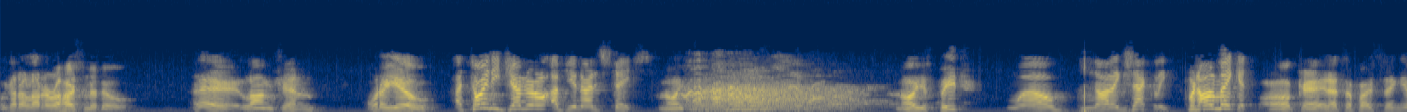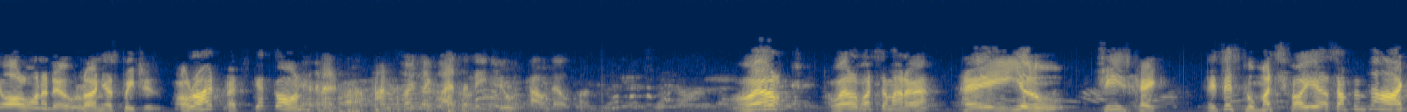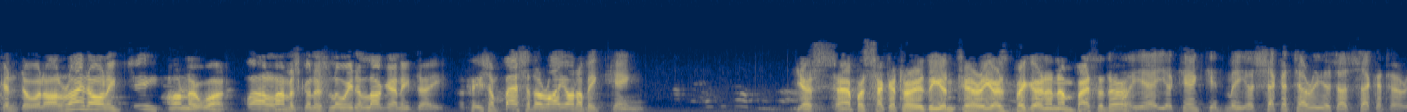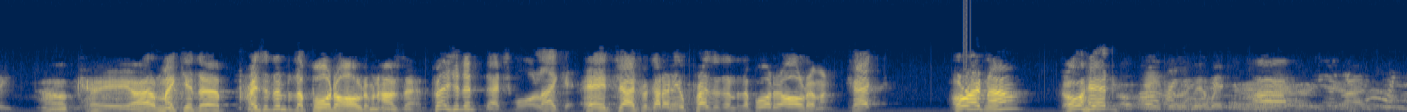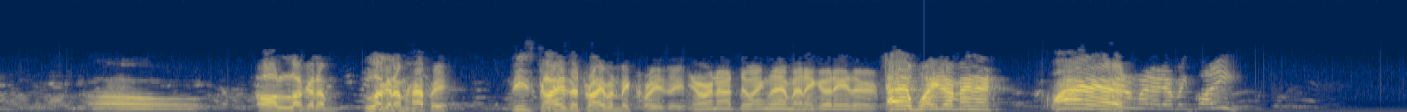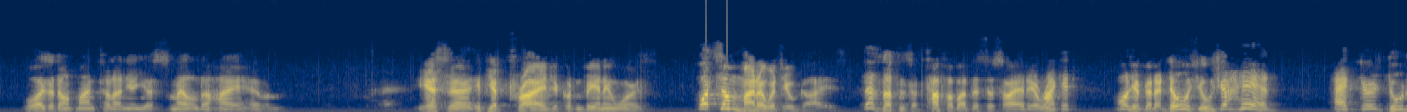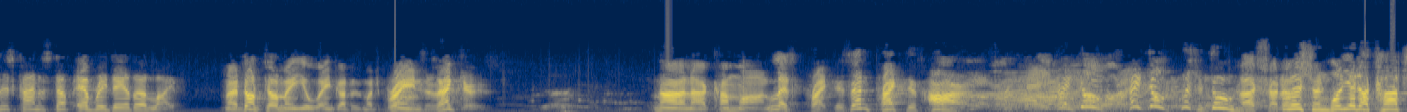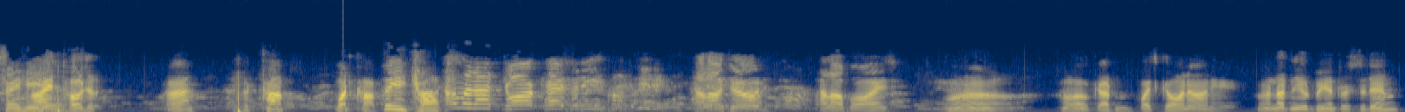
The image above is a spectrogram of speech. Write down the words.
We got a lot of rehearsing to do. Hey, Longchin, what are you? Attorney General of the United States. No. know your speech? Well, not exactly, but I'll make it. Okay, that's the first thing you all want to do. Learn your speeches. All right, let's get going. I'm certainly glad to meet you, Count Alfonso. Well, well, what's the matter? Hey, you, cheesecake. Is this too much for you or something? No, I can do it all right, only gee. Only what? Well, I'm as good as Louis the Lug any day. If he's ambassador, I ought to be king. Yes, sap, a secretary of the interior is bigger than an ambassador. Oh, yeah, you can't kid me. A secretary is a secretary. Okay, I'll make you the president of the board of aldermen. How's that? President? That's more like it. Hey, Judge, we've got a new president of the board of aldermen. Check. All right now. Go ahead. Oh, oh, look at them. Look at them happy. These guys are driving me crazy. You're not doing them any good either. Hey, wait a minute. Quiet. Wait a minute, everybody. Boys, I don't mind telling you, you smell to high heaven. Yes, sir. If you tried, you couldn't be any worse. What's the matter with you guys? There's nothing so tough about this society racket. All you've got to do is use your head. Actors do this kind of stuff every day of their life. Now, don't tell me you ain't got as much brains as actors. Now, now, come on. Let's practice and practice hard. Hey, dude! Hey, dude! Listen, dude! Ah, shut up. Listen, will you? The cops are here. I told you. Huh? The cop? What cop? The cops. Cover that door, Cassidy. Hello, dude. Hello, boys. Well, hello, Captain. What's going on here? Well, nothing you'd be interested in.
